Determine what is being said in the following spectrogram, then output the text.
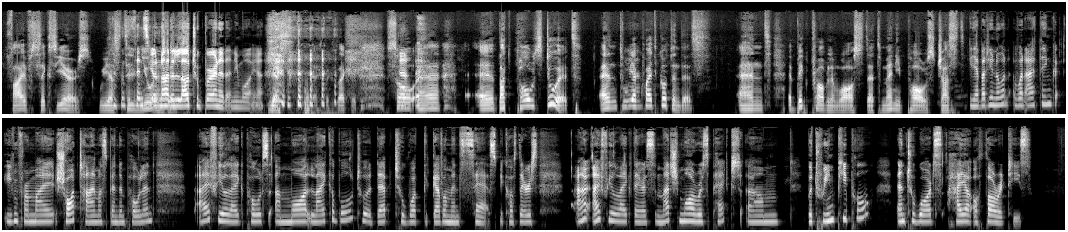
five, six years. We are still Since new you're not this. allowed to burn it anymore, yeah. Yes, yes, exactly. So, uh, uh, but Poles do it, and we are quite good in this. And a big problem was that many Poles just Yeah, but you know what? What I think, even from my short time I spent in Poland, I feel like Poles are more likable to adapt to what the government says because there's, I, I feel like there's much more respect um, between people and towards higher authorities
